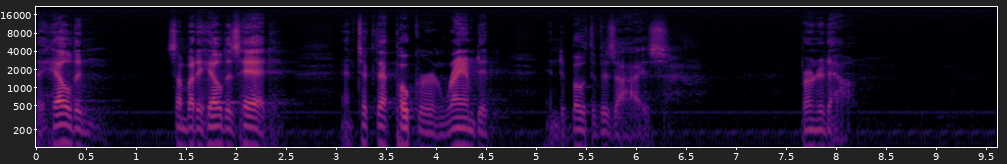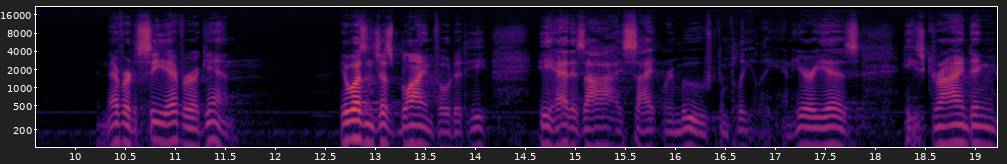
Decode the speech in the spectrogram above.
They held him, somebody held his head and took that poker and rammed it into both of his eyes. burn it out. Never to see ever again. He wasn't just blindfolded, he, he had his eyesight removed completely. And here he is, he's grinding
